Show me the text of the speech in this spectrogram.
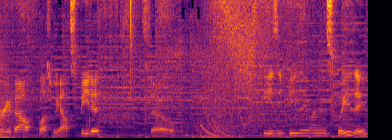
worry about. Plus, we outspeed it. So, easy peasy lemon squeezy.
